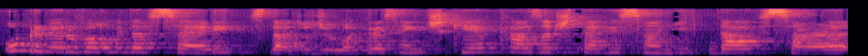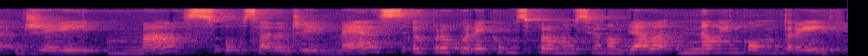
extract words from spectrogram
o primeiro volume da série Cidade de Lua Crescente, que é Casa de Terra e Sangue, da Sarah J. Maas, ou Sarah J. Maas. Eu procurei como se pronuncia o nome dela, não encontrei.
